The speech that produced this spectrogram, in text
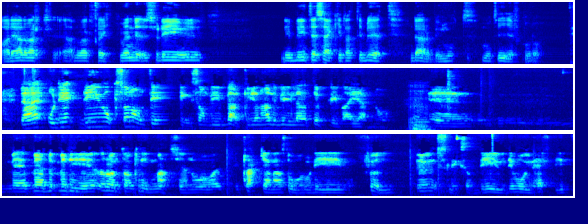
ja, det hade varit, det hade varit fräckt. Men det, så det är ju... Det blir inte säkert att det blir ett derby mot, mot IFK då. Nej, och det, det är ju också någonting som vi verkligen hade velat uppleva igen. Och, eh, med, med, med det runt omkring matchen och klackarna står och det är full ös liksom. Det, är det var ju häftigt.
